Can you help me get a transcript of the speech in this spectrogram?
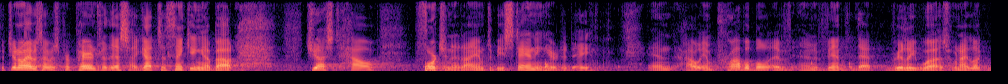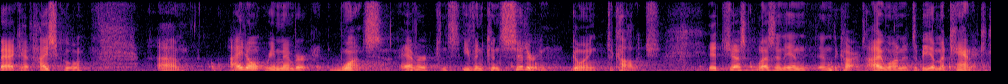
But you know, as I was preparing for this, I got to thinking about just how fortunate I am to be standing here today and how improbable an event that really was. When I look back at high school, um, I don't remember once ever cons- even considering going to college. It just wasn't in, in the cards. I wanted to be a mechanic.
